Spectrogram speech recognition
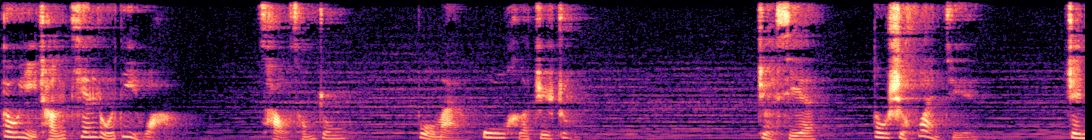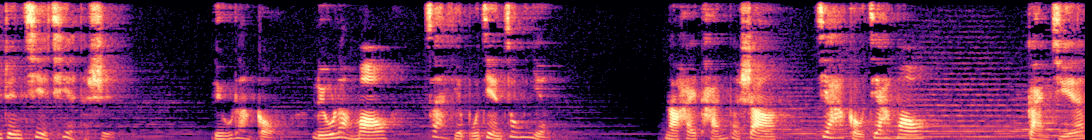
都已成天罗地网，草丛中布满乌合之众。这些都是幻觉，真真切切的是，流浪狗、流浪猫再也不见踪影，哪还谈得上家狗家猫？感觉。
